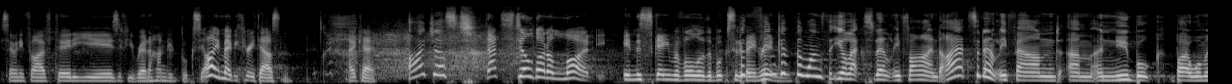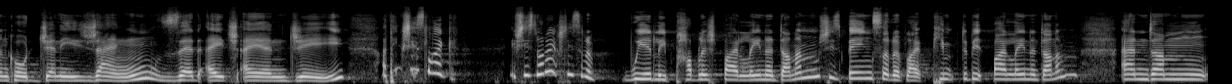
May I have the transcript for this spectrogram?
75, 30 years. If you read 100 books, oh, maybe 3,000. Okay. I just. That's still not a lot in the scheme of all of the books that have been think written. Think of the ones that you'll accidentally find. I accidentally found um, a new book by a woman called Jenny Zhang, Z H A N G. I think she's like, if she's not actually sort of weirdly published by Lena Dunham, she's being sort of like pimped a bit by Lena Dunham. And um,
